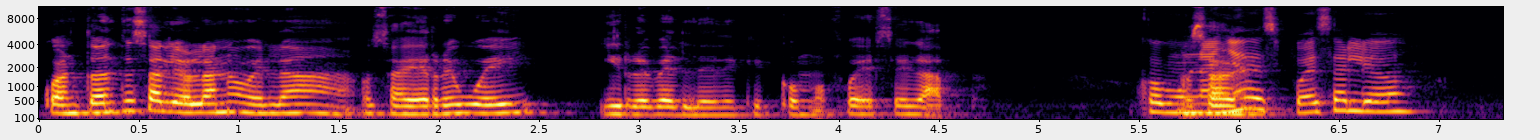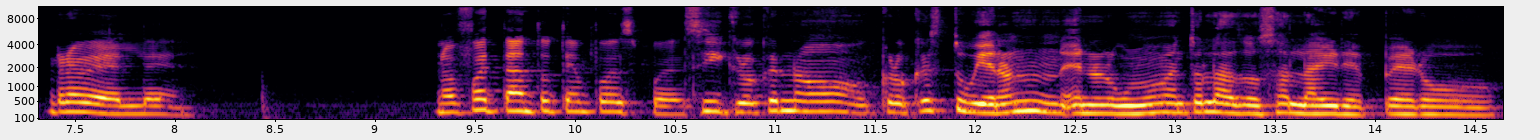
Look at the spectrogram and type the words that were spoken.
¿Cuánto antes salió la novela, o sea, R Way y Rebelde, de que cómo fue ese gap? Como un año después salió Rebelde. No fue tanto tiempo después. Sí, creo que no, creo que estuvieron en algún momento las dos al aire, pero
